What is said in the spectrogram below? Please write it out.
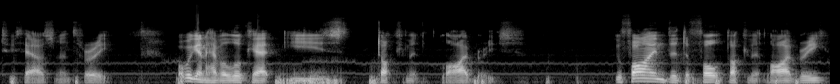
2003. What we're going to have a look at is document libraries. You'll find the default document library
